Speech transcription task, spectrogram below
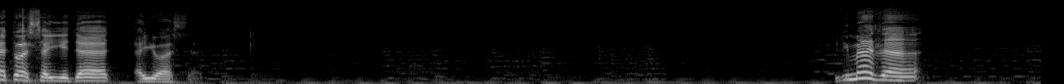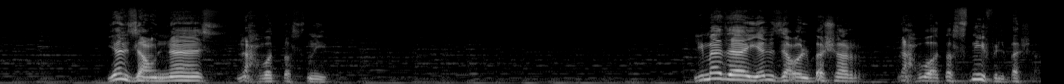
أيتها السيدات أيها السادة. لماذا ينزع الناس نحو التصنيف؟ لماذا ينزع البشر نحو تصنيف البشر؟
